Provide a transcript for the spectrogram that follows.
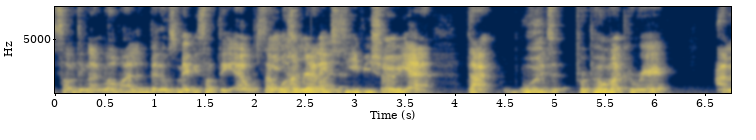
something like Love Island, but it was maybe something else that yeah, was a reality TV show, yeah, that would propel my career. I'm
